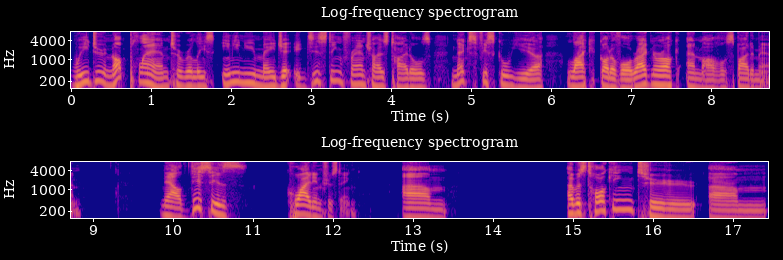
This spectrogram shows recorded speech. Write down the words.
we do not plan to release any new major existing franchise titles next fiscal year, like God of War Ragnarok and Marvel Spider Man. Now, this is quite interesting. Um, I was talking to um,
